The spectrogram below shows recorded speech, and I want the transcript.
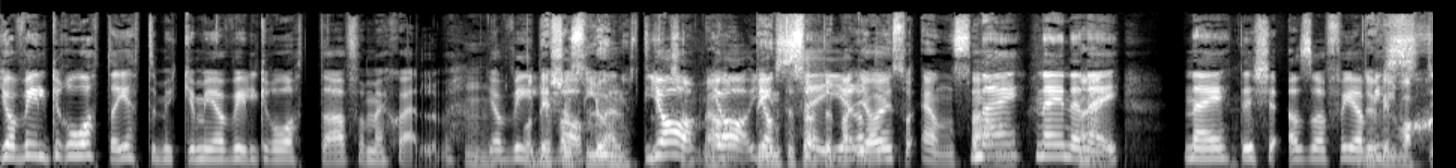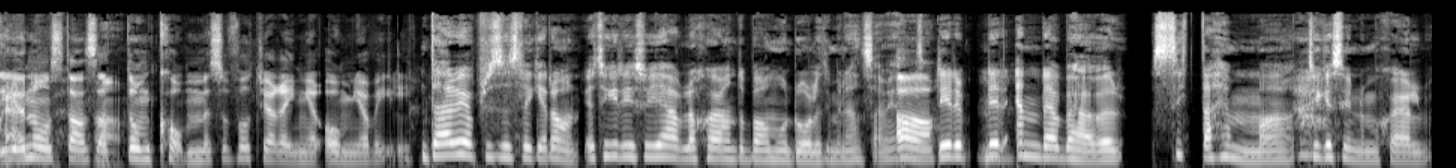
jag vill gråta jättemycket men jag vill gråta för mig själv. Mm. Jag vill och det vara känns själv. lugnt liksom. Ja, ja, det är inte så att du bara, jag är så ensam. Nej, nej, nej, Nej. nej. Nej, det, alltså, för jag visste ju någonstans Ja. att de kommer så fort jag ringer om jag vill. Där är jag precis likadan. Jag tycker det är så jävla skönt att bara må dåligt i min ensamhet. Ja. Det, är det, det är det enda jag behöver. Sitta hemma, tycka synd om mig själv,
